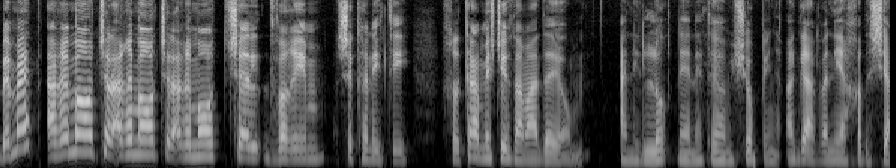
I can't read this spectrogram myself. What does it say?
באמת, ערימות של ערימות של ערימות של דברים שקניתי, חלקם יש לי אותם עד היום. אני לא נהנית היום משופינג, אגב, אני החדשה,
